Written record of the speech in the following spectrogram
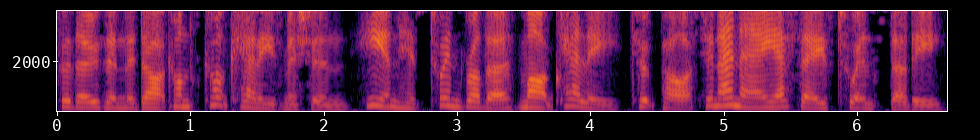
For those in the dark on Scott Kelly's mission, he and his twin brother, Mark Kelly, took part in NASA's twin study.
